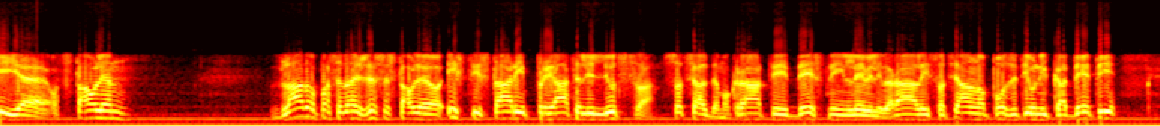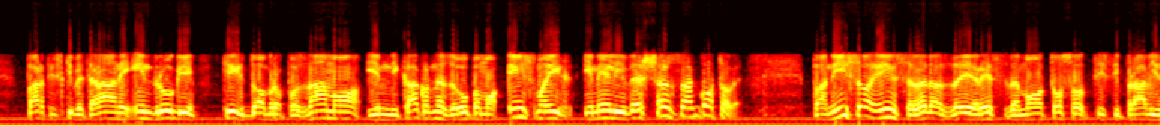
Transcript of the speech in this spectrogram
I je odstavljen, Vlado pa sedaj že sestavljajo isti stari prijatelji ljudstva, socialdemokrati, desni in levi liberali, socialno pozitivni kadeti, partijski veterani in drugi, ki jih dobro poznamo, jim nikakor ne zaupamo in smo jih imeli več čas za gotove. Pa niso in seveda zdaj res vemo, to so tisti pravi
